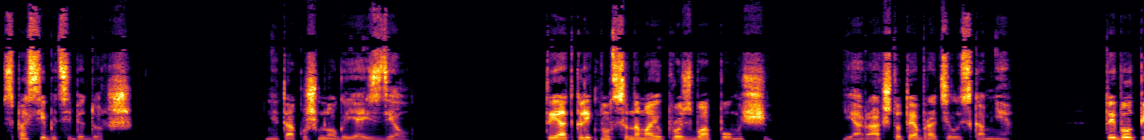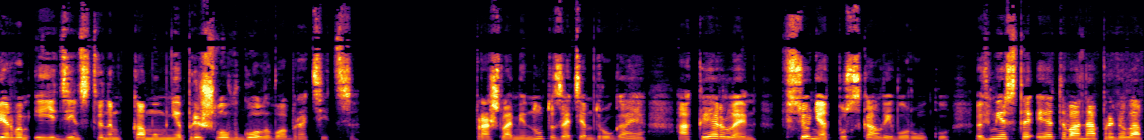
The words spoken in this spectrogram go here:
«Спасибо тебе, Додж. Не так уж много я и сделал. Ты откликнулся на мою просьбу о помощи. Я рад, что ты обратилась ко мне. Ты был первым и единственным, к кому мне пришло в голову обратиться. Прошла минута, затем другая, а Кэролайн все не отпускала его руку. Вместо этого она провела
